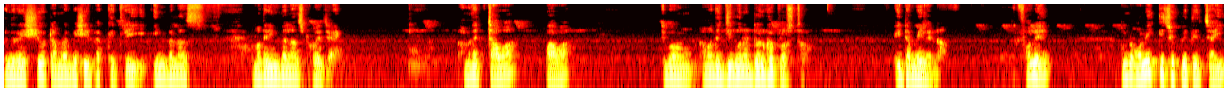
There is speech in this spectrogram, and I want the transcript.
কিন্তু রেশিওটা আমরা বেশিরভাগ ক্ষেত্রেই ইমব্যালেন্স আমাদের ইমব্যালেন্সড হয়ে যায়। আমাদের চাওয়া, পাওয়া এবং আমাদের জীবনের দৈর্ঘ্য প্রস্থ এটা মেলে না। ফলে আমরা অনেক কিছু পেতে চাই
